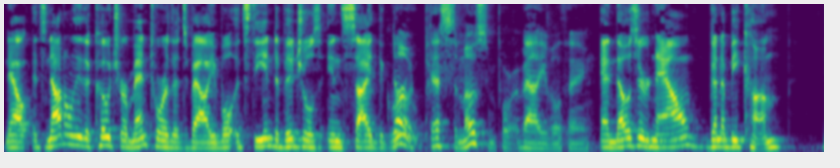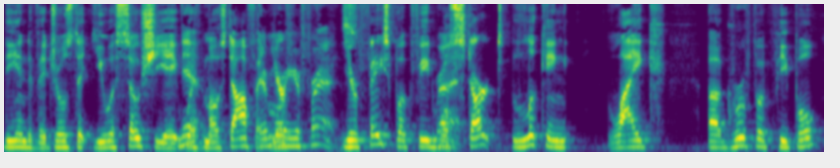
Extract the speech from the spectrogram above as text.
Now, it's not only the coach or mentor that's valuable, it's the individuals inside the Oh, group. that's the most important valuable thing. and those are now going to become the individuals that you associate Yeah. with most often. They're more your friends. Your Facebook feed will start looking like a group of people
